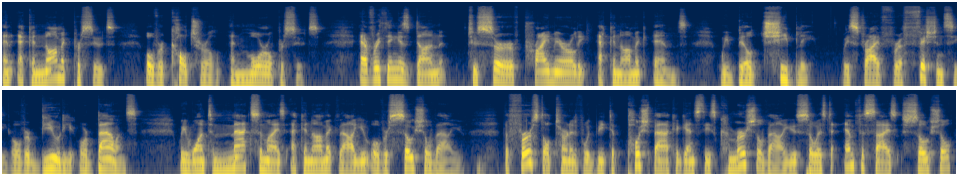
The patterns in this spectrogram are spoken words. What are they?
and economic pursuits over cultural and moral pursuits. Everything is done to serve primarily economic ends. We build cheaply. We strive for efficiency over beauty or balance. We want to maximize economic value over social value. The first alternative would be to push back against these commercial values so as to emphasize social,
